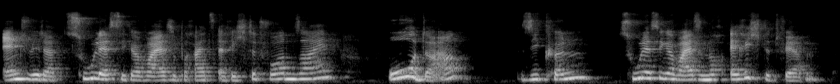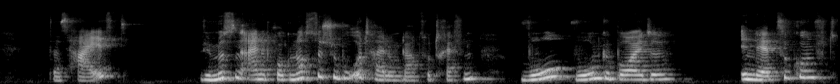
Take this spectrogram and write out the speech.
entweder zulässigerweise bereits errichtet worden sein oder sie können zulässigerweise noch errichtet werden. Das heißt, wir müssen eine prognostische Beurteilung dazu treffen, wo Wohngebäude in der Zukunft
